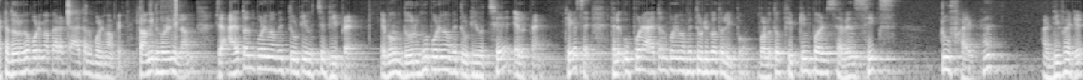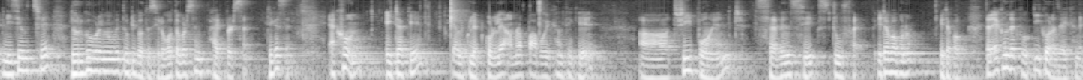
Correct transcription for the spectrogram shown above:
একটা দৈর্ঘ্য পরিমাপে আর একটা আয়তন পরিমাপে। তো আমি ধরে নিলাম যে আয়তন পরিমাপের ত্রুটি হচ্ছে ভি প্রাইম এবং দৈর্ঘ্য পরিমাপের ত্রুটি হচ্ছে এল প্রাইম ঠিক আছে? তাহলে উপরে আয়তন পরিমাপের ত্রুটি কত লিখব? বলো তো fifteen point seven six two five হ্যাঁ? আর ডিভাইডেড নিচে হচ্ছে দৈর্ঘ্য পরিমাপের ত্রুটি কত ছিল? কত পার্সেন্ট ফাইভ পার্সেন্ট ঠিক আছে? এখন এটাকে ক্যালকুলেট করলে আমরা পাবো এখান থেকে three point seven six two five এটা পাবো না? এটা পাবো। তাহলে এখন দেখো কি করা যায় এখানে?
